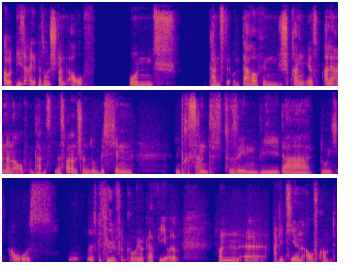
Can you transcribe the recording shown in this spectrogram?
Aber diese eine Person stand auf und tanzte und daraufhin sprangen erst alle anderen auf und tanzten. Das war dann schon so ein bisschen interessant zu sehen, wie da durchaus das Gefühl von Choreografie oder von äh, Agitieren aufkommt.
